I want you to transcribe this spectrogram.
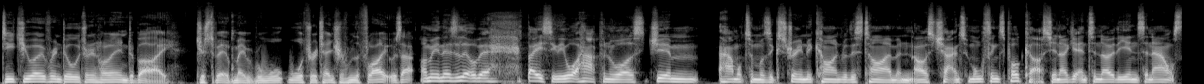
Did you overindulge on your holiday in Dubai? Just a bit of maybe water retention from the flight. Was that? I mean, there's a little bit. Basically, what happened was Jim Hamilton was extremely kind with his time, and I was chatting to him all things podcast. You know, getting to know the ins and outs.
